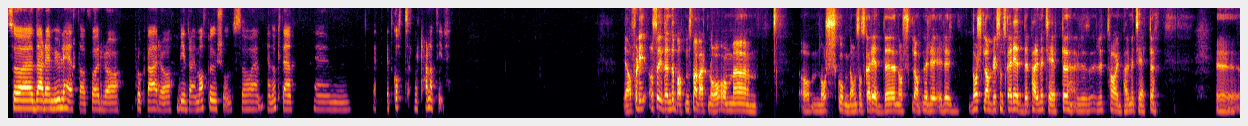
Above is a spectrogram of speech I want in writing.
Så der det er muligheter for å plukke bær og bidra i matproduksjon, så er nok det et, et godt alternativ. Ja, fordi altså, I den debatten som har vært nå om, uh, om norsk ungdom som skal redde norsk, land, eller, eller, norsk landbruk som skal redde permitterte, eller, eller ta inn permitterte uh,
